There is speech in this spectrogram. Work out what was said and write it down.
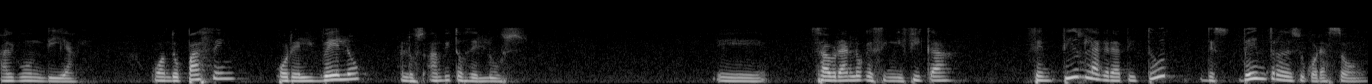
algún día, cuando pasen por el velo a los ámbitos de luz. Eh, sabrán lo que significa sentir la gratitud dentro de su corazón,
